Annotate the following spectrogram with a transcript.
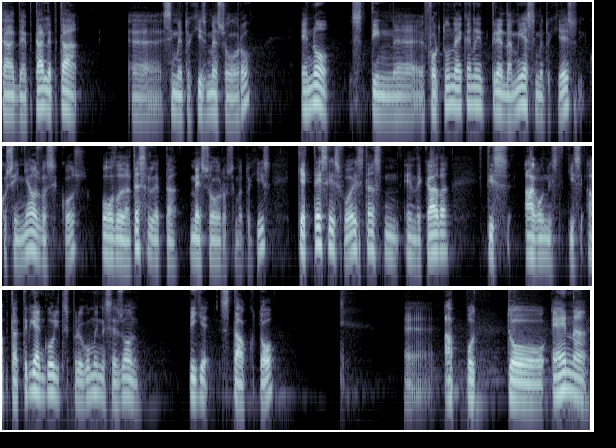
47 ε, λεπτά ε, συμμετοχής μέσω όρο, ενώ στην Φορτούνα έκανε 31 συμμετοχές, 29 ως βασικός, 84 λεπτά μέσω όρο συμμετοχής και 4 φορές ήταν στην ενδεκάδα της αγωνιστικής. Από τα τρία γκολ της προηγούμενης σεζόν πήγε στα 8. Ε, από το ένα,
